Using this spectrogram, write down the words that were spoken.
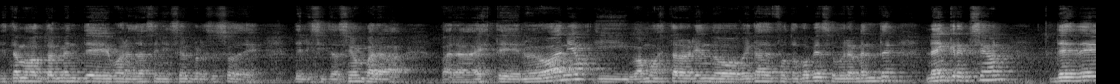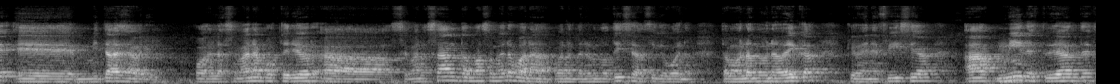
Estamos actualmente, bueno, ya se inició el proceso de, licitación para, para este nuevo año y vamos a estar abriendo becas de fotocopias seguramente. La inscripción desde eh, mitades de abril. Pues la semana posterior a Semana Santa, más o menos, van a, van a tener noticias. Así que bueno, estamos hablando de una beca que beneficia a mil estudiantes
